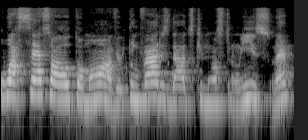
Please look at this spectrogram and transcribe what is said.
O acesso ao automóvel, tem vários dados que mostram isso, né?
